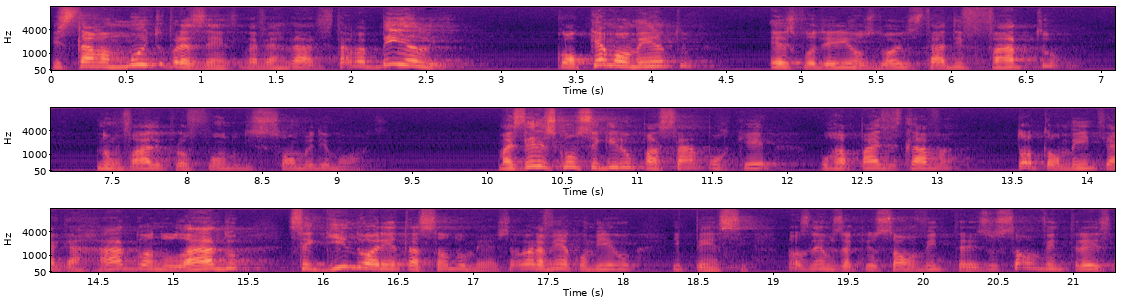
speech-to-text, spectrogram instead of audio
estava muito presente, não é verdade? Estava bem ali. Qualquer momento eles poderiam os dois estar de fato num vale profundo de sombra e de morte. Mas eles conseguiram passar porque o rapaz estava totalmente agarrado, anulado, seguindo a orientação do mestre. Agora venha comigo e pense. Nós lemos aqui o Salmo 23. O Salmo 23,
